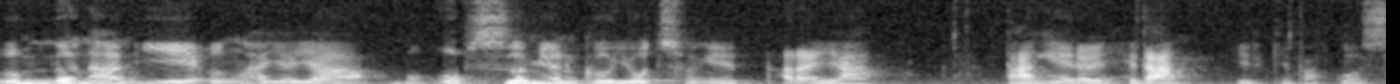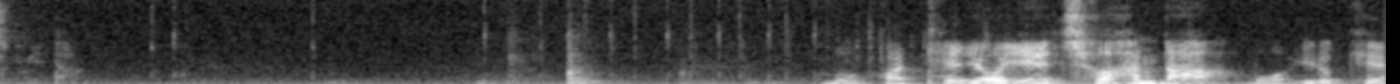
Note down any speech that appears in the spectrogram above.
없는 한 이에 응하여야 뭐 없으면 그 요청에 따라야 당해를 해당 이렇게 바꾸었습니다. 뭐 과태료에 처한다 뭐 이렇게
